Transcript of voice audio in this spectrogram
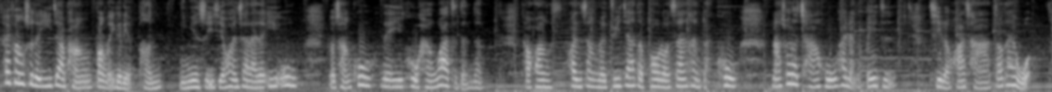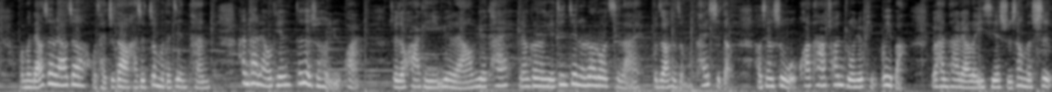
开放式的衣架旁放了一个脸盆，里面是一些换下来的衣物，有长裤、内衣裤和袜子等等。他换换上了居家的 polo 衫和短裤，拿出了茶壶和两个杯子，沏了花茶招待我。我们聊着聊着，我才知道他是这么的健谈，和他聊天真的是很愉快。随着话题越聊越开，两个人也渐渐的热络起来。不知道是怎么开始的，好像是我夸他穿着有品味吧，又和他聊了一些时尚的事。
